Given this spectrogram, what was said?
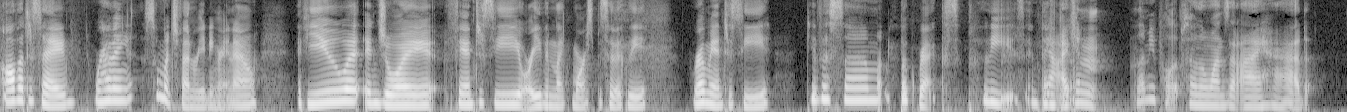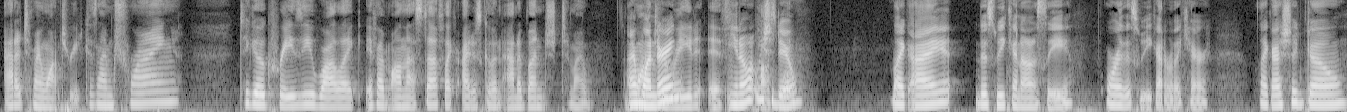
all that to say, we're having so much fun reading right now. If you enjoy fantasy or even like more specifically romantasy, give us some book recs, please. And thank yeah, you. I can. Let me pull up some of the ones that I had added to my want to read because I'm trying to go crazy while like if I'm on that stuff, like I just go and add a bunch to my. I'm want to wondering. read if you know what we should do? Like I this weekend, honestly, or this week, I don't really care. Like I should go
